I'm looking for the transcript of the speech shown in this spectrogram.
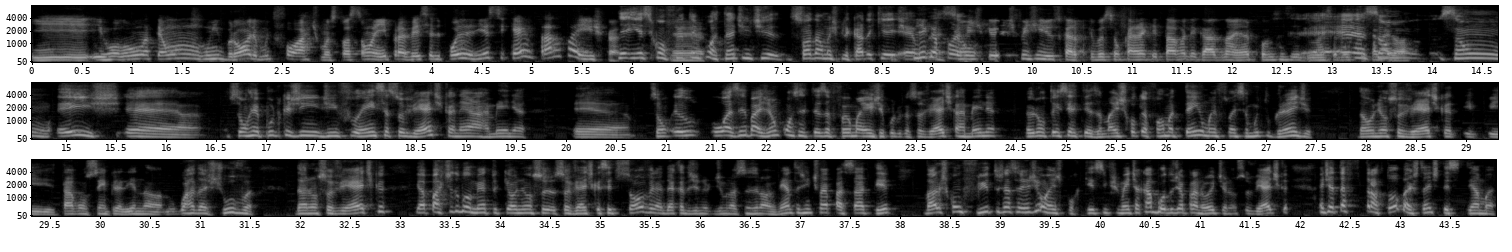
E, e rolou até um, um embrólio muito forte, uma situação aí para ver se ele poderia sequer entrar no país, cara. E esse conflito é, é importante a gente só dar uma explicada que. É, Explica é, pra são... gente que eu ia te pedir isso, cara, porque você é um cara que estava ligado na época, você, você é, são, melhor. são ex. É, são repúblicas de, de influência soviética, né? A Armênia. É, são, eu, o Azerbaijão com certeza foi uma ex-república soviética, a Armênia eu não tenho certeza, mas de qualquer forma tem uma influência muito grande da União Soviética e estavam sempre ali no, no guarda-chuva da União Soviética. E a partir do momento que a União Soviética se dissolve na década de, de 1990, a gente vai passar a ter vários conflitos nessas regiões, porque simplesmente acabou do dia para noite a União Soviética. A gente até tratou bastante desse tema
